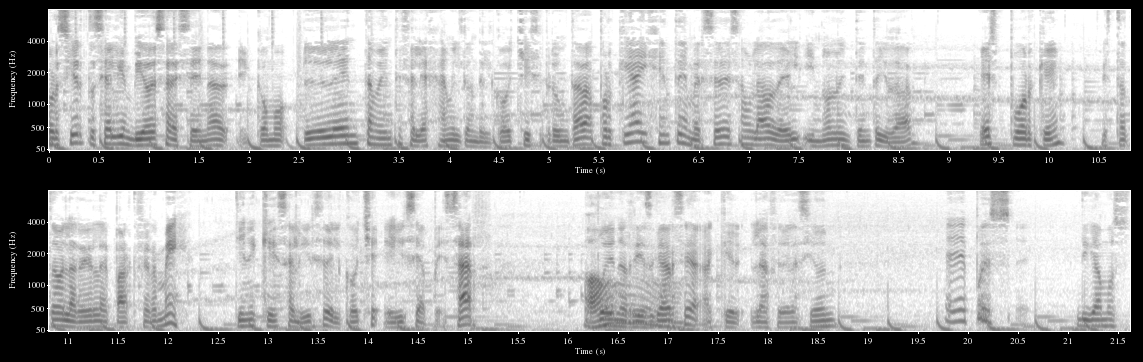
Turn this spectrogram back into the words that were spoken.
Por cierto, si alguien vio esa escena, eh, como lentamente salía Hamilton del coche y se preguntaba por qué hay gente de Mercedes a un lado de él y no lo intenta ayudar, es porque está toda la regla de Parc Fermé. Tiene que salirse del coche e irse a pesar. No pueden Ah. arriesgarse a que la federación, eh, pues, digamos,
